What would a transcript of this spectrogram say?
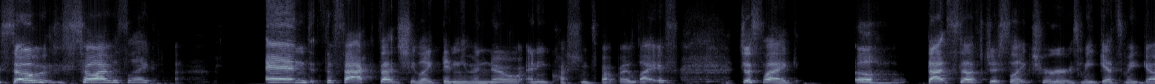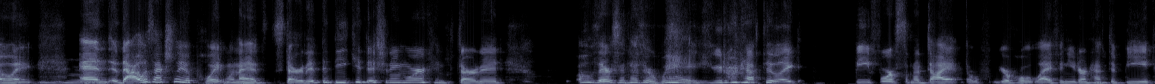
so so I was like, and the fact that she like didn't even know any questions about my life, just like, ugh, that stuff just like triggers me, gets me going. Mm-hmm. And that was actually a point when I had started the deconditioning work and started, oh, there's another way. You don't have to like be forced on a diet the, your whole life, and you don't have to be,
